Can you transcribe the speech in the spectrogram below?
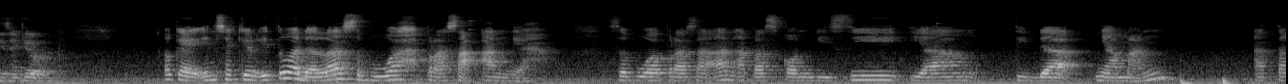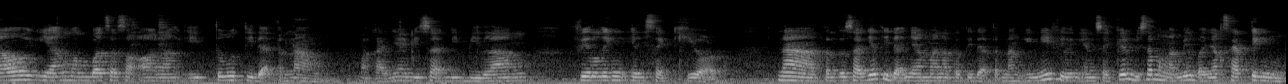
insecure. Oke, insecure itu adalah sebuah perasaan ya. Sebuah perasaan atas kondisi yang tidak nyaman atau yang membuat seseorang itu tidak tenang. Makanya bisa dibilang feeling insecure. Nah, tentu saja tidak nyaman atau tidak tenang ini feeling insecure bisa mengambil banyak setting.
